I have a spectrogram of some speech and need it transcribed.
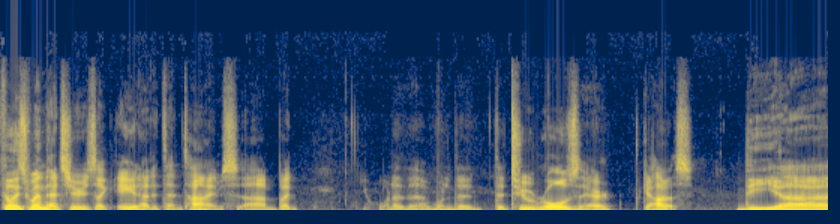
Phillies win that series like 8 out of 10 times um, but one of the one of the the two roles there got us. The uh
